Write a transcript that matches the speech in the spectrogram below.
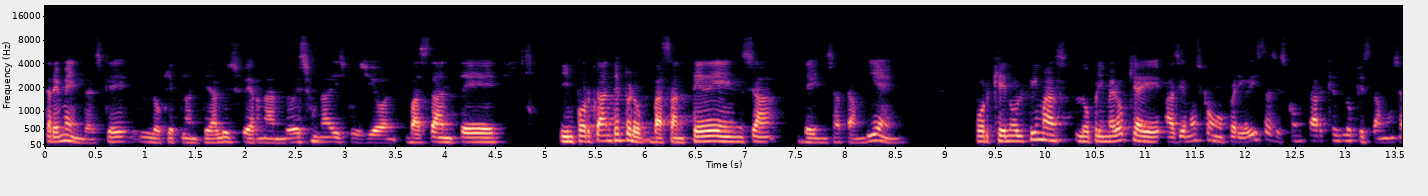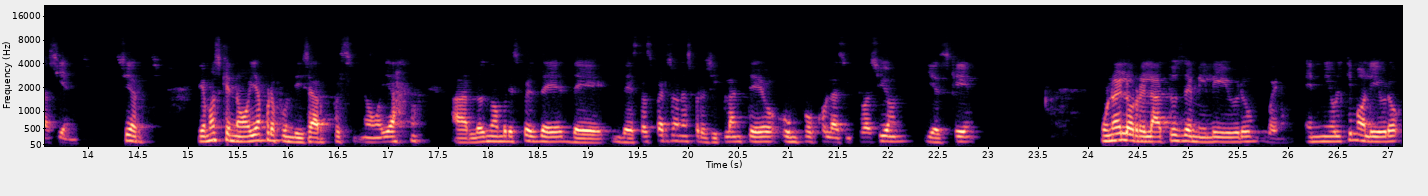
tremenda, es que lo que plantea Luis Fernando es una discusión bastante importante, pero bastante densa, densa también, porque en últimas, lo primero que hacemos como periodistas es contar qué es lo que estamos haciendo, ¿cierto? Digamos que no voy a profundizar, pues no voy a, dar los nombres pues, de, de, de, estas personas, pero sí planteo un poco la situación y es que uno de los relatos de mi libro, bueno, en mi último libro,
